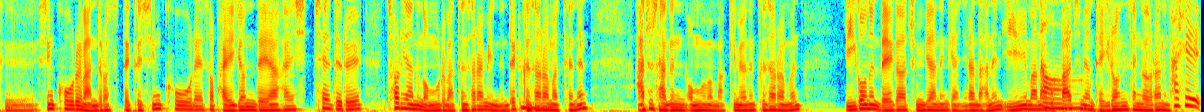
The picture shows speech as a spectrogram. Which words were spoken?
그 싱크홀을 만들었을 때 그 싱크홀에서 발견돼야 할 시체들을 처리하는 업무를 맡은 사람이 있는데 그 음. 사람한테는 아주 작은 업무만 맡기면은 그 사람은 이거는 내가 준비하는 게 아니라 나는 이 일만 하고 아. 빠지면 돼 이런 생각을 하는 거예요. 사실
